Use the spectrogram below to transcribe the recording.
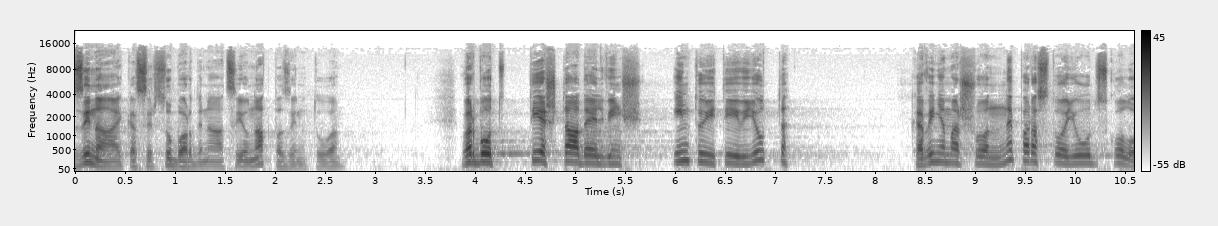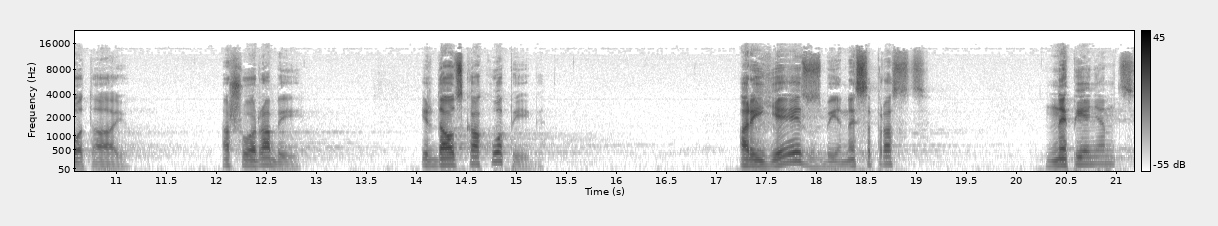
zināja, kas ir subordinācija un atpazina to. Varbūt tieši tādēļ viņš intuitīvi juta, ka viņam ar šo neparasto jūdu skolotāju, ar šo rabiju, ir daudz kā kopīga. Arī Jēzus bija nesaprasts, nepieņemts.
